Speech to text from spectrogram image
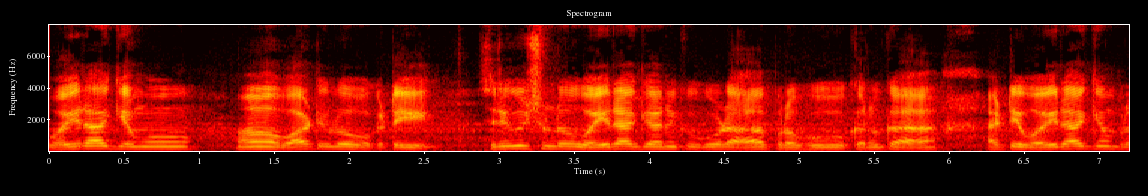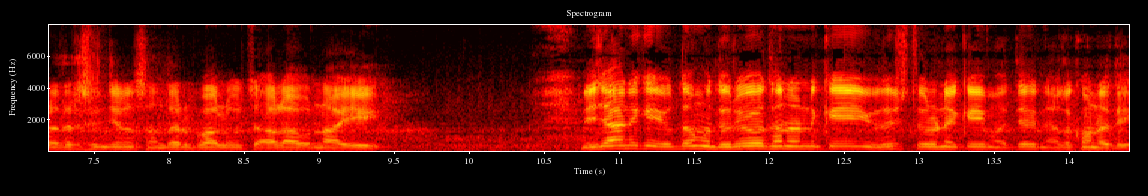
వైరాగ్యము వాటిలో ఒకటి. శ్రీకృష్ణుడు వైరాగ్యానికి కూడా ప్రభువు కనుక అట్టి వైరాగ్యం ప్రదర్శించిన సందర్భాలు చాలా ఉన్నాయి. నిజానికి యుద్ధము దుర్యోధనునికి యుధిష్ఠురునికి మధ్య నెలకొన్నది.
